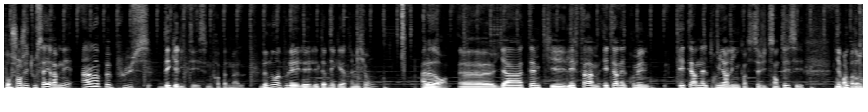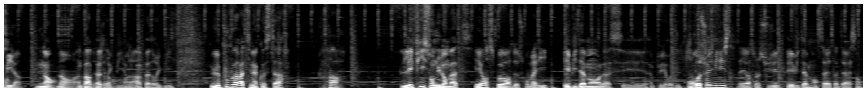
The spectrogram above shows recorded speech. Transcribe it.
pour changer tout ça et ramener un peu plus d'égalité, ça ne fera pas de mal. Donne-nous un peu les, les, les thèmes des quatre émissions. Alors, euh, il y a un thème qui est les femmes, éternelle première, éternelle première ligne quand il s'agit de santé. Il y a parle pas de rugby, là. Non, Non, on non, parle pas de rugby. On voilà. parle pas de rugby. Le pouvoir à Tina Costar. Ah, Les filles sont nulles en maths. et en sport, de ce qu'on m'a dit. Évidemment, là, c'est un peu ironique. On reçoit une ministre, d'ailleurs, sur le sujet. Évidemment. Ça va être intéressant.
